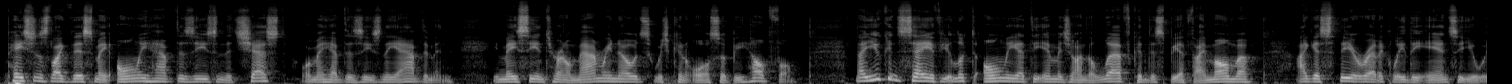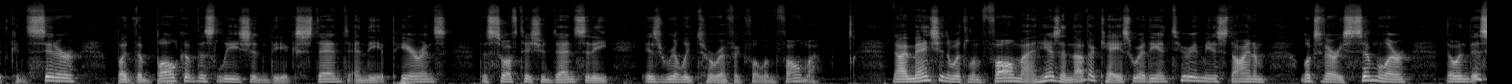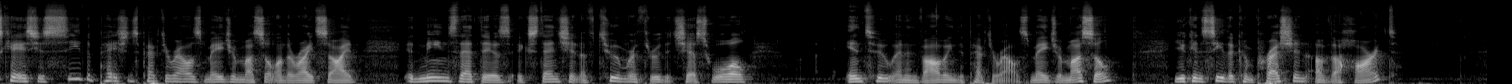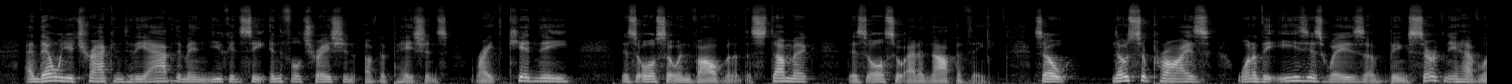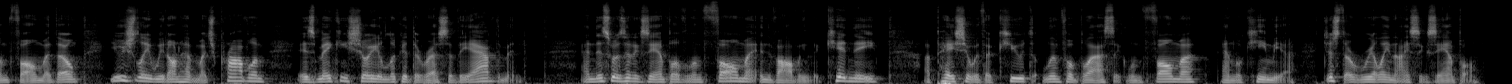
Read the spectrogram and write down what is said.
Patients like this may only have disease in the chest or may have disease in the abdomen. You may see internal mammary nodes, which can also be helpful. Now, you can say if you looked only at the image on the left, could this be a thymoma? I guess theoretically the answer you would consider, but the bulk of this lesion, the extent and the appearance, the soft tissue density is really terrific for lymphoma. Now, I mentioned with lymphoma, and here's another case where the anterior mediastinum looks very similar, though in this case, you see the patient's pectoralis major muscle on the right side. It means that there's extension of tumor through the chest wall into and involving the pectoralis major muscle. You can see the compression of the heart and then when you track into the abdomen, you can see infiltration of the patient's right kidney. There's also involvement of the stomach. There's also adenopathy. So, no surprise, one of the easiest ways of being certain you have lymphoma, though usually we don't have much problem, is making sure you look at the rest of the abdomen. And this was an example of lymphoma involving the kidney, a patient with acute lymphoblastic lymphoma, and leukemia. Just a really nice example.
